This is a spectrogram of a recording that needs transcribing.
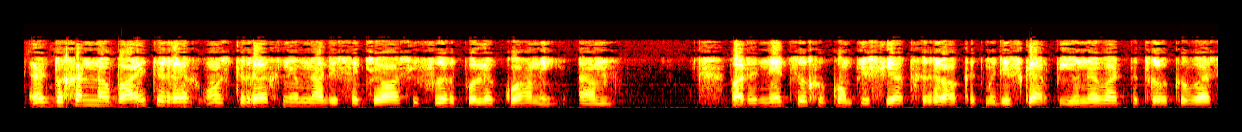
En dit begin nou baie terug ons terugneem na die situasie voor Polokwane. Ehm um, wat dit net so gekompliseerd geraak het met die skerpioene wat betrokke was,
